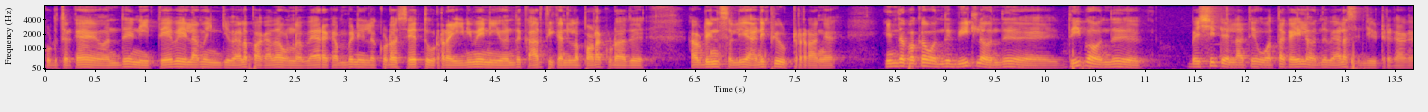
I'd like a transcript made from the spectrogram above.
கொடுத்துருக்கேன். வந்து நீ தேவையில்லாமல் இங்கே வேலை பார்க்காத உன்னை வேறு கம்பெனியில் கூட சேர்த்து விட்றேன். இனிமேல் நீ வந்து கார்த்திக் கண்ணில் படக்கூடாது அப்படின்னு சொல்லி அனுப்பி விட்டுறாங்க. இந்த பக்கம் வந்து வீட்டில் வந்து தீபா வந்து பெட்ஷீட் எல்லாத்தையும் ஒத்த கையில் வந்து வேலை செஞ்சுக்கிட்டு இருக்காங்க.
